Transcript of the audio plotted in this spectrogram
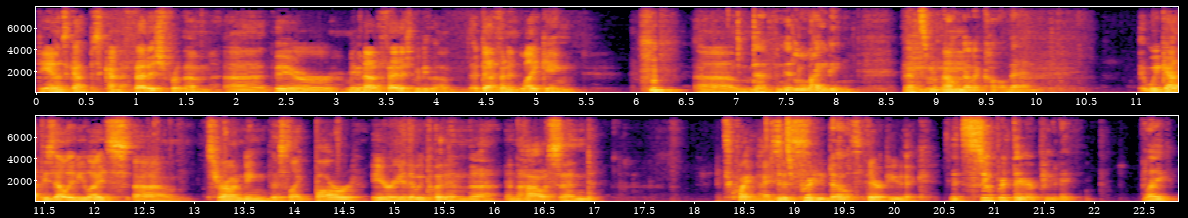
Deanna's got this kind of fetish for them. Uh, they're maybe not a fetish, maybe a, a definite liking. um, Definite lighting. That's what I'm gonna call that. we got these LED lights uh, surrounding this like bar area that we put in the in the house, and it's quite nice. It's pretty dope. It's therapeutic. It's super therapeutic, like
